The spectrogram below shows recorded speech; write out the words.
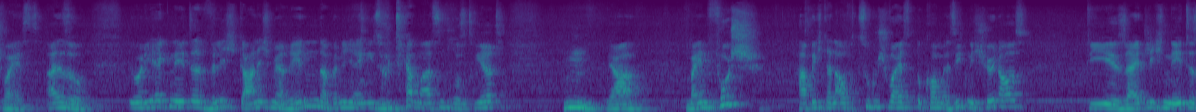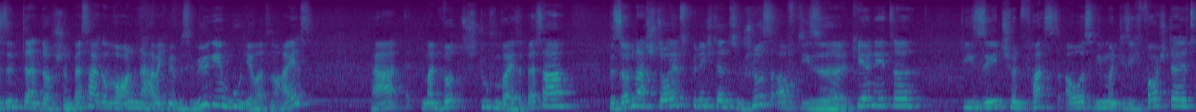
zusammengeschweißt. Also, über die Ecknähte will ich gar nicht mehr reden. Da bin ich eigentlich so dermaßen frustriert. Hm, ja, mein Fusch habe ich dann auch zugeschweißt bekommen. Er sieht nicht schön aus. Die seitlichen Nähte sind dann doch schon besser geworden. Da habe ich mir ein bisschen Mühe gegeben. Huh, hier war es noch heiß. Ja, man wird stufenweise besser. Besonders stolz bin ich dann zum Schluss auf diese Kehlnähte. Die sehen schon fast aus, wie man die sich vorstellt.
